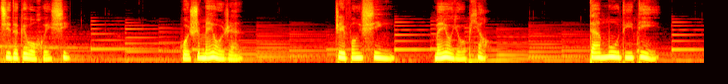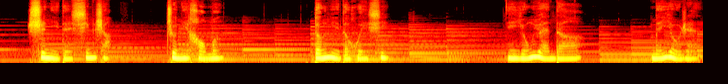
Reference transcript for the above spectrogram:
记得给我回信。我是没有人。这封信没有邮票，但目的地是你的心上。祝你好梦。等你的回信。你永远的没有人。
